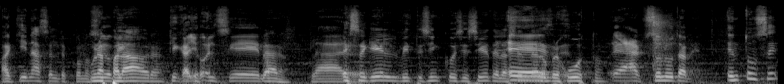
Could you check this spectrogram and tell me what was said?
Aquí nace el desconocido Unas que- palabras. que, cayó del cielo. Claro. claro. Ezequiel 25-17, la senda del Es- hombre justo. absolutamente. Entonces,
